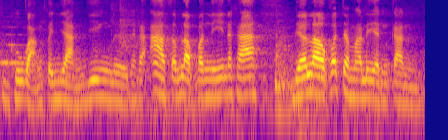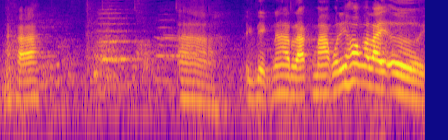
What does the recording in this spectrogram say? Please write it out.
คุณครูหวังเป็นอย่างยิ่งเลยนะคะอะสำหรับวันนี้นะคะ เดี๋ยวเราก็จะมาเรียนกันนะคะอ่าเด็กๆน่ารักมากวันนี้ห้องอะไรเอ่ย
